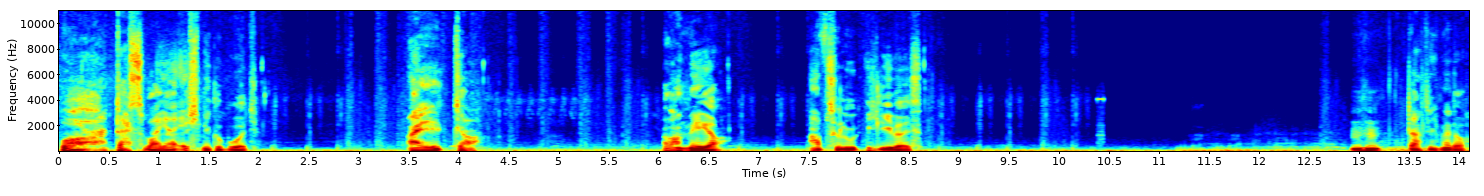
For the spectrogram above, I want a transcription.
Boah, das war ja echt eine Geburt. Alter. Aber mega. Absolut, ich liebe es. Mhm, dachte ich mir doch.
